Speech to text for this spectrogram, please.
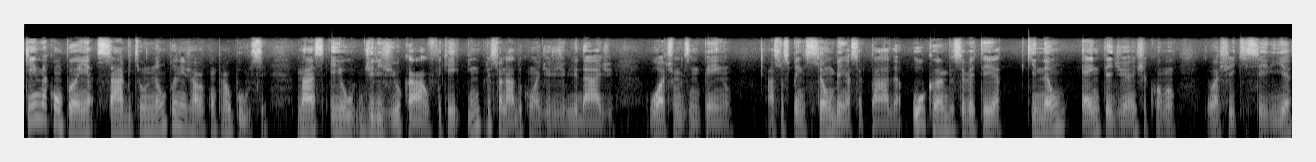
Quem me acompanha sabe que eu não planejava comprar o Pulse, mas eu dirigi o carro, fiquei impressionado com a dirigibilidade, o ótimo desempenho, a suspensão bem acertada, o câmbio CVT que não é entediante como eu achei que seria.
